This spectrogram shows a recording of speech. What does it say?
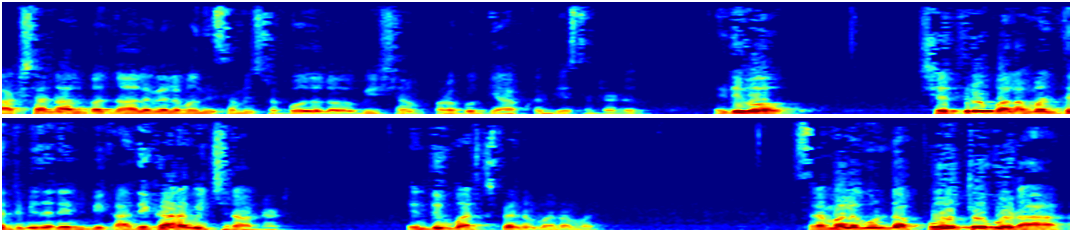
లక్ష మంది సంబంధించిన బోధలో విషయం ప్రభు జ్ఞాపకం చేస్తుంటాడు. ఇదిగో శత్రు బలమంతటి మీద నేను మీకు అధికారం ఇచ్చిన అన్నాడు. ఎందుకు మర్చిపోయినా మనం? శ్రమల గుండా పోతూ కూడా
